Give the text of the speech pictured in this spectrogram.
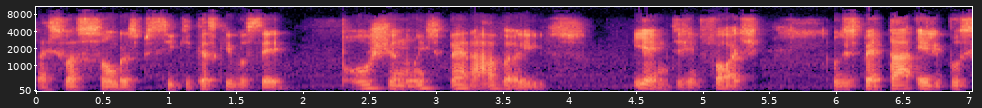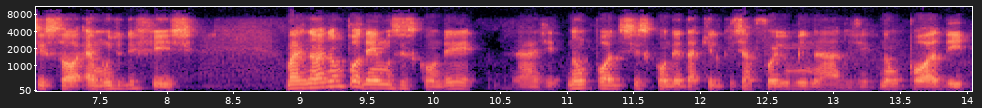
das suas sombras psíquicas que você, poxa, não esperava isso. E aí muita gente foge. O despertar, ele por si só é muito difícil. Mas nós não podemos esconder, a gente não pode se esconder daquilo que já foi iluminado, a gente não pode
